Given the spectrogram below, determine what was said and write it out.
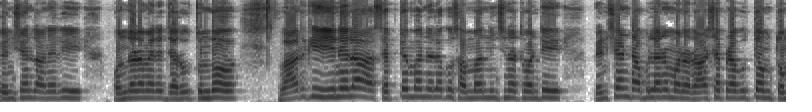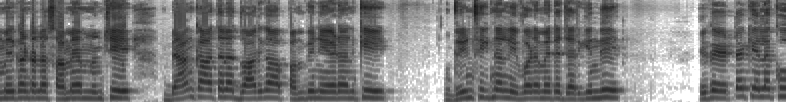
పెన్షన్లు అనేది పొందడం అయితే జరుగుతుందో వారికి ఈ నెల సెప్టెంబర్ నెలకు సంబంధించినటువంటి పెన్షన్ డబ్బులను మన రాష్ట్ర ప్రభుత్వం తొమ్మిది గంటల సమయం నుంచి బ్యాంక్ ఖాతాల ద్వారా పంపిణీ చేయడానికి గ్రీన్ సిగ్నల్ ఇవ్వడం అయితే జరిగింది. ఇక ఎట్టకేలకు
